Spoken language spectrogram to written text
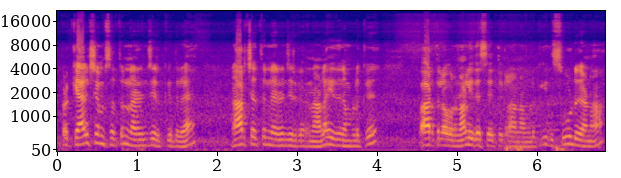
அப்புறம் கால்சியம் சத்தும் நிறைஞ்சிருக்கு இதில். நார்ச்சத்து நிறைஞ்சிருக்கிறதுனால இது நம்மளுக்கு வாரத்தில் ஒரு நாள் இதை சேர்த்துக்கலாம். நம்மளுக்கு இது சூடு ஆனால்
